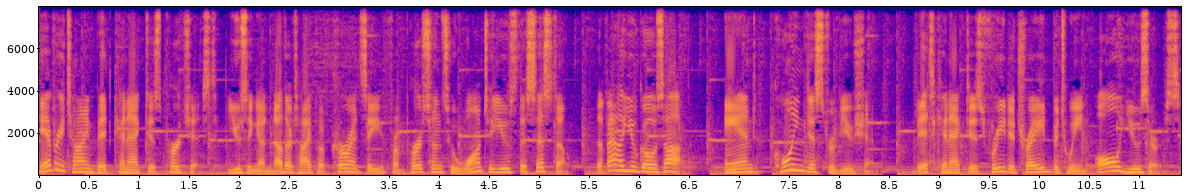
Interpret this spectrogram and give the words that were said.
Every time BitConnect is purchased using another type of currency from persons who want to use the system, the value goes up. And coin distribution. BitConnect is free to trade between all users.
